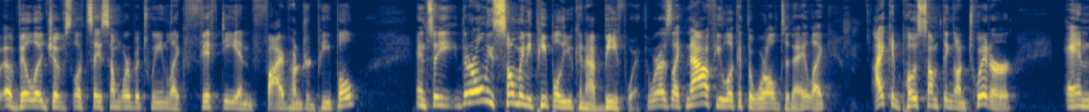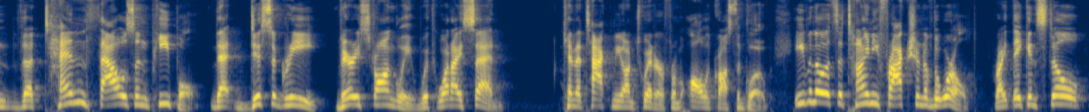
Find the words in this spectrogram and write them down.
a village of, let's say, somewhere between like 50 and 500 people. And so you, there are only so many people you can have beef with. Whereas, like now, if you look at the world today, like I can post something on Twitter and the 10,000 people that disagree very strongly with what I said can attack me on Twitter from all across the globe. Even though it's a tiny fraction of the world, right? They can still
